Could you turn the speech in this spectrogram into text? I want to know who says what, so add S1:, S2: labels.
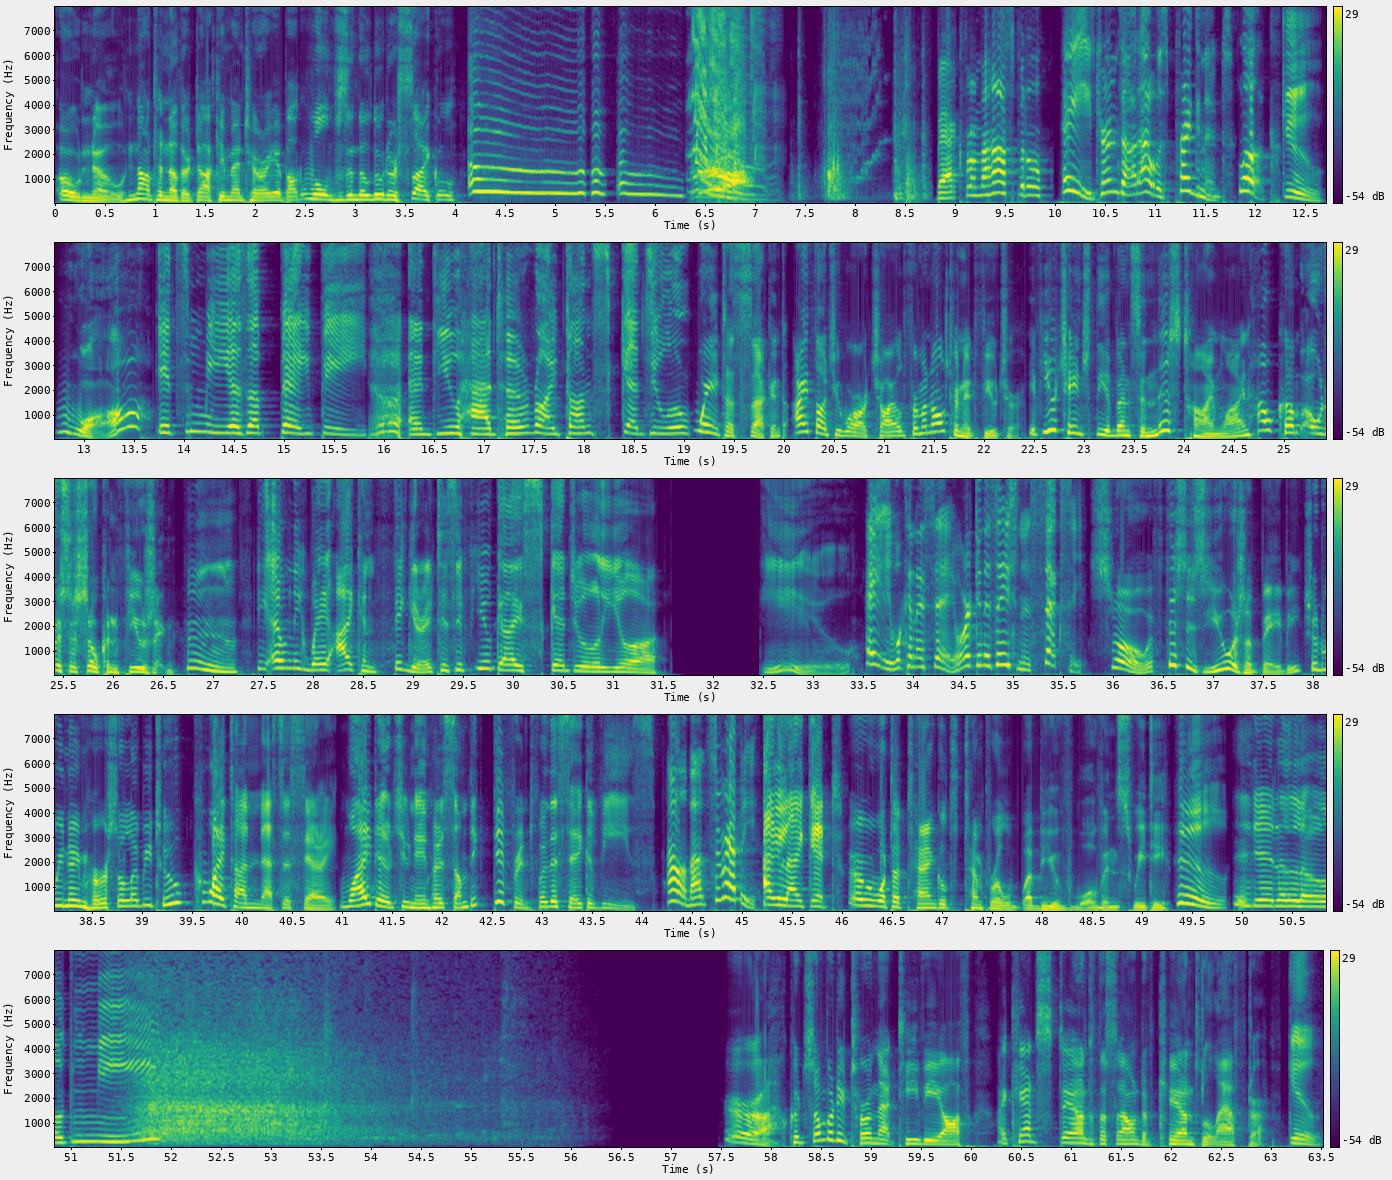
S1: Oh no, not another documentary about wolves in the lunar cycle. Oh, oh, oh.
S2: Back from the hospital. Hey, turns out I was pregnant. Look.
S3: Goo,
S1: What?
S3: it's me as a baby. And you had her right on schedule.
S1: Wait a second, I thought you were our child from an alternate future. If you changed the events in this timeline, how come? Oh, this is so confusing.
S3: Hmm, the only way I can figure it is if you guys schedule your. Ew.
S2: Hey, what can I say? Organization is sexy.
S1: So, if this is you as a baby, should we name her Celebi too?
S3: Quite unnecessary. Why don't you name her something different for the sake of ease?
S2: How about Cerebi?
S3: I like it.
S1: Oh, what a tangled temporal web you've woven, sweetie.
S3: Who? Little old me?
S1: Ugh, could somebody turn that TV off? I can't stand the sound of canned laughter.
S3: Goo.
